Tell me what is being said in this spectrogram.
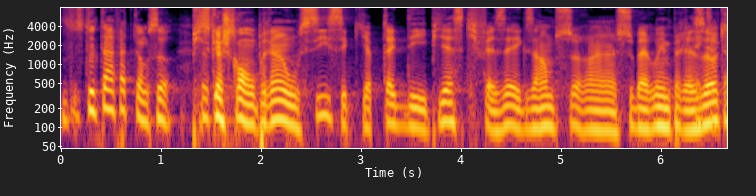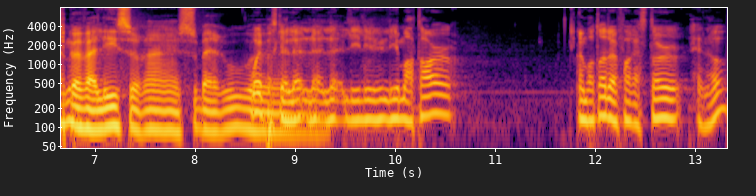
C'est tout le temps fait comme ça. puis ce que je comprends aussi, c'est qu'il y a peut-être des pièces qui faisaient exemple sur un Subaru Impreza qui peuvent aller sur un Subaru. Oui, parce que euh, le- le- le- les, les- les moteurs, un moteur d'un Forester NA,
